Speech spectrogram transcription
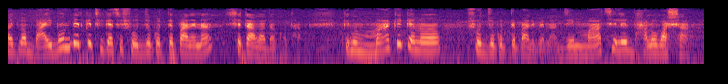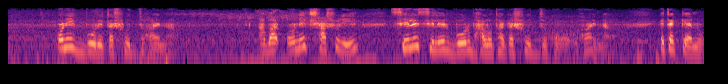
হয়তো বা ভাই বোনদেরকে ঠিক আছে সহ্য করতে পারে না, সেটা আলাদা কথা। কিন্তু মাকে কেন সহ্য করতে পারবে না? যে মা ছেলের ভালোবাসা, অনেক বোর এটা সহ্য হয় না। আবার অনেক শাশুড়ির ছেলে ছেলের বোর ভালো থাকা সহ্য হয় না। এটা কেন?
